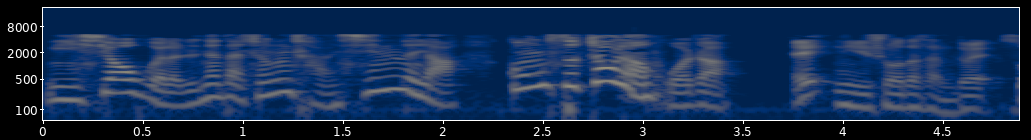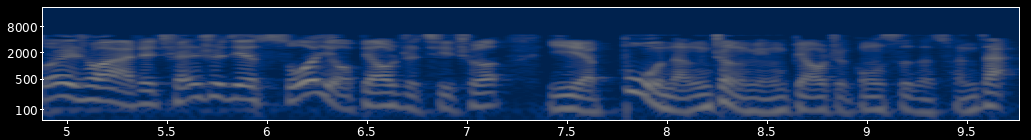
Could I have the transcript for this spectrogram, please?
你销毁了，人家在生产新的呀，公司照样活着。哎，你说的很对，所以说啊，这全世界所有标志汽车也不能证明标志公司的存在。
